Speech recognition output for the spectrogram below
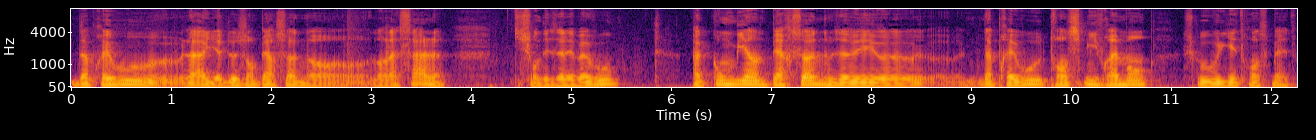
D'après vous, euh, là, il y a 200 personnes dans, la salle qui sont des élèves à vous. À combien de personnes vous avez, euh, d'après vous, transmis vraiment ce que vous vouliez transmettre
